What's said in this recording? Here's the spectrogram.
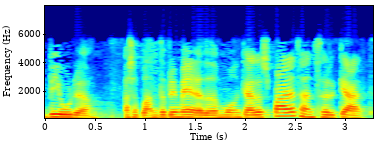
viure a la planta primera damunt casa dels pares, han cercat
